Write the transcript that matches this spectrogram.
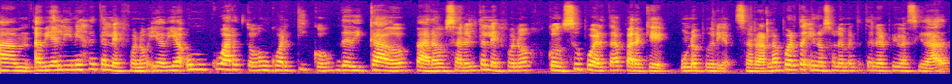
Am, había líneas de teléfono y había un cuarto, un cuartico dedicado para usar el teléfono con su puerta para que uno podría cerrar la puerta y no solamente tener privacidad,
